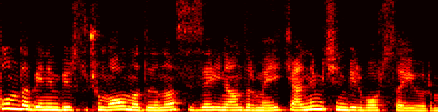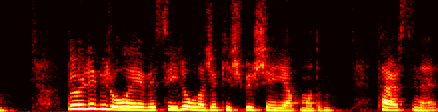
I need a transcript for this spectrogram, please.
Bunda benim bir suçum olmadığına size inandırmayı kendim için bir borç sayıyorum. Böyle bir olaya vesile olacak hiçbir şey yapmadım. Tersine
